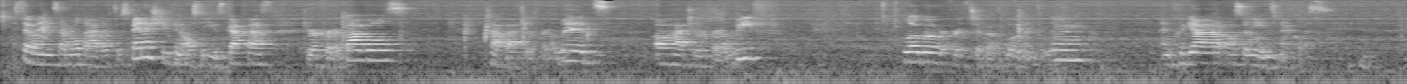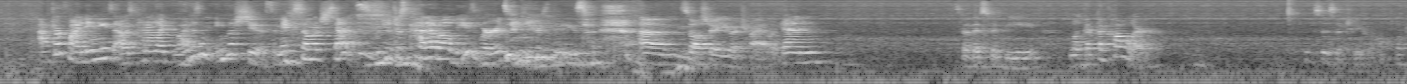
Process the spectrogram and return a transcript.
So in several dialects of Spanish, you can also use gafas to refer to goggles, tapa to refer to lids, hoja to refer to leaf, Globo refers to both globe and balloon, and collar also means necklace. After finding these, I was kind of like, why doesn't English do this? It makes so much sense. We could just cut out all these words and use these. Um, so I'll show you a trial again. So this would be, look at the collar. This is a two-year-old. Look.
